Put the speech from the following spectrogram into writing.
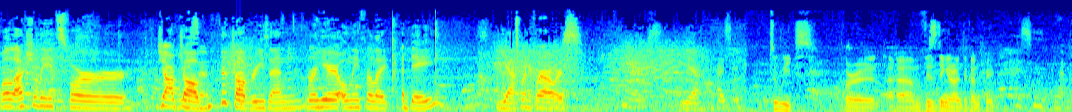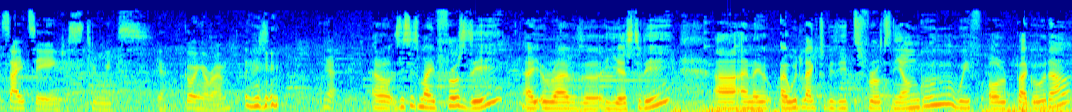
Well, actually, it's for Job, job reason. job reason. We're here only for like a day. Yeah, 24 hours. yeah. I see. Two weeks for um, visiting around the country. Yeah. Sightseeing, just two weeks. Yeah, going around. yeah. Hello, this is my first day. I arrived uh, yesterday uh, and I, I would like to visit first Yangon with all pagoda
